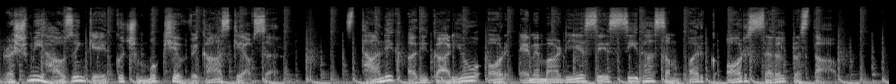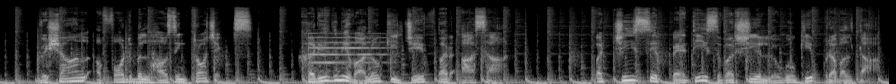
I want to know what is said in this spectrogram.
रश्मि हाउसिंग के कुछ मुख्य विकास के अवसर। स्थानिक अधिकारियों और एमएमआरडीए से सीधा संपर्क और सरल प्रस्ताव। विशाल अफोर्डेबल हाउसिंग प्रोजेक्ट्स खरीदने वालों की जेब पर आसान। 25 से 35 वर्षीय लोगों की प्रबलता।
